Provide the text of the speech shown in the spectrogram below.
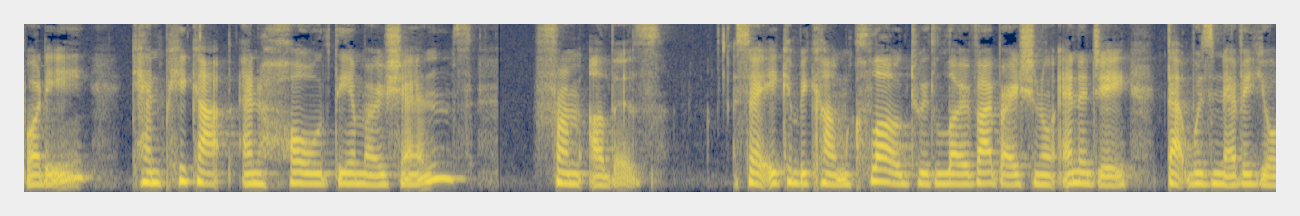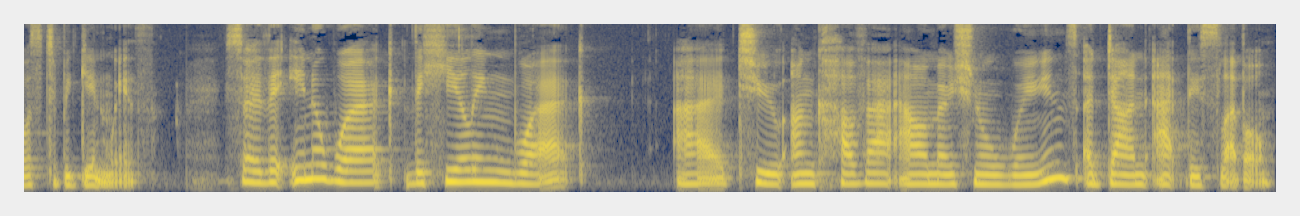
body can pick up and hold the emotions from others. So it can become clogged with low vibrational energy that was never yours to begin with. So the inner work, the healing work uh, to uncover our emotional wounds are done at this level.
